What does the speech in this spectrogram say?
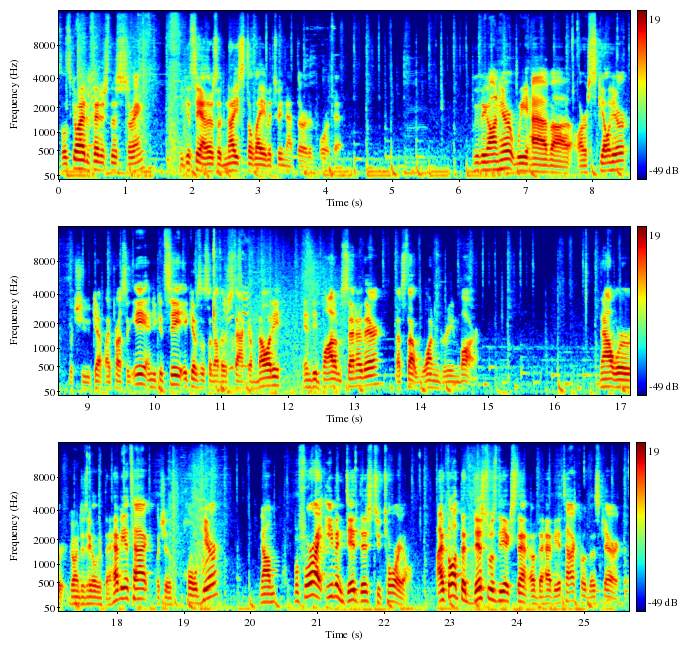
So let's go ahead and finish this string. You can see yeah, there's a nice delay between that third and fourth hit. Moving on here, we have uh, our skill here, which you get by pressing E, and you can see it gives us another stack of melody. In the bottom center there, that's that one green bar. Now we're going to take a look at the heavy attack, which is hold here. Now, before I even did this tutorial, I thought that this was the extent of the heavy attack for this character.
